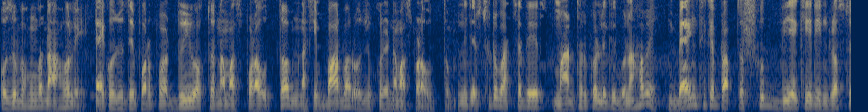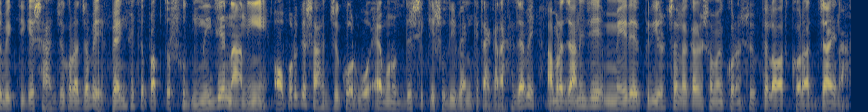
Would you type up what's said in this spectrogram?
অজু ভঙ্গ না হলে এক অজুতে পরপর দুই ওয়াক্ত নামাজ পড়া উত্তম নাকি বারবার অজু করে নামাজ পড়া উত্তম? নিজের ছোট বাচ্চাদের মারধর করলে কি গুণা হবে? ব্যাংক থেকে প্রাপ্ত সুদ দিয়ে কি ঋণগ্রস্ত ব্যক্তিকে সাহায্য করা যাবে? ব্যাংক থেকে প্রাপ্ত সুদ নিজে না নিয়ে অপরকে সাহায্য করব এমন উদ্দেশ্যে কি শুধু ব্যাংকে টাকা রাখা যাবে? আমরা জানি যে মেয়েদের পিরিয়ড চলাকালীন সময় কোরআন শরীফ তেলাওয়াত করা যায় না।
